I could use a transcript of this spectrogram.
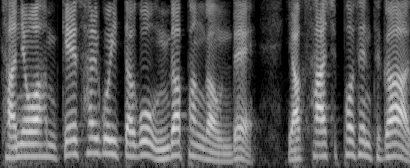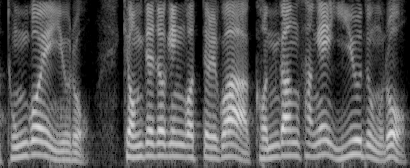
자녀와 함께 살고 있다고 응답한 가운데 약 40%가 동거의 이유로 경제적인 것들과 건강상의 이유 등으로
